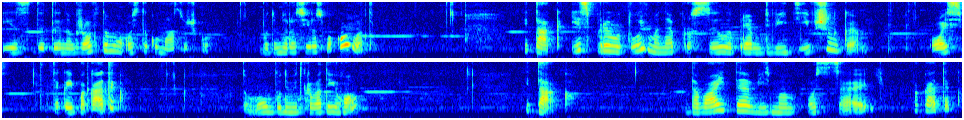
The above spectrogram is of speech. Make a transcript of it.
із дитини в жовтому ось таку масочку. Будемо зараз її розпаковувати. І так, із приготуй мене просили прям дві дівчинки. Ось такий пакетик. Тому будемо відкривати його. І так, давайте візьмемо ось цей пакетик.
